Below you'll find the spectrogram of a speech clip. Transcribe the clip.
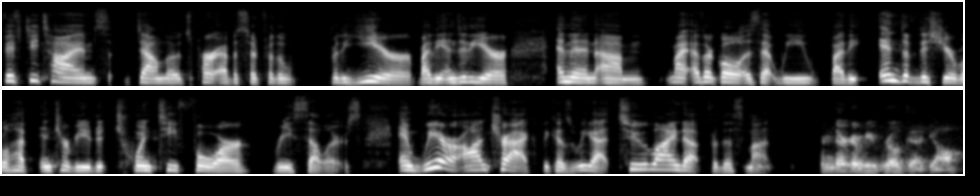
50 times downloads per episode for the for the year by the end of the year, and then um my other goal is that we by the end of this year will have interviewed 24 resellers, and we are on track because we got two lined up for this month. And they're going to be real good, y'all.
